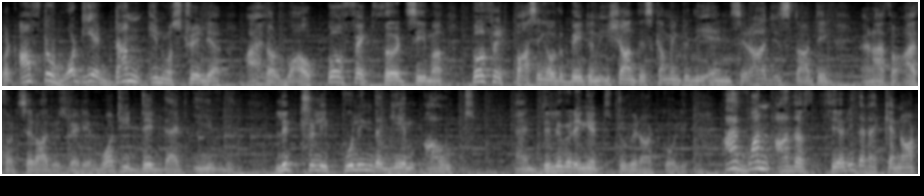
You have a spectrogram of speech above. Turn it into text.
But after what he had done in Australia, I thought, wow, perfect third seamer, perfect passing of the baton. Ishant is coming to the end, Siraj is starting, and I thought, I thought Siraj was ready. And what he did that evening, literally pulling the game out and delivering it to Virat Kohli. I have one other theory that I cannot,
